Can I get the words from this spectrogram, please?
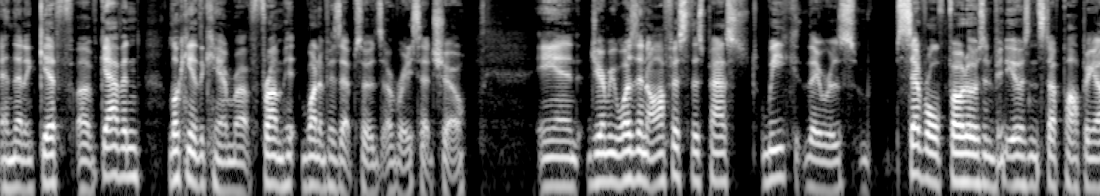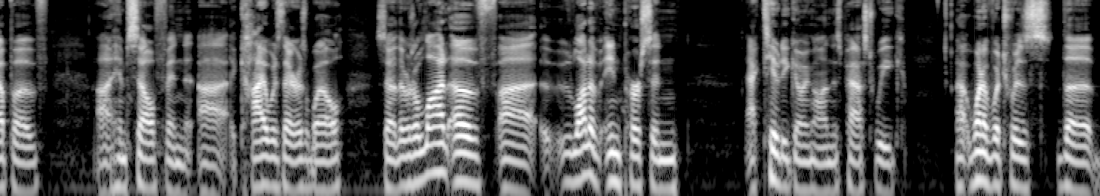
and then a GIF of Gavin looking at the camera from one of his episodes of Ready Set Show. And Jeremy was in office this past week. There was several photos and videos and stuff popping up of uh, himself, and uh, Kai was there as well. So there was a lot of uh, a lot of in person activity going on this past week. Uh, one of which was the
